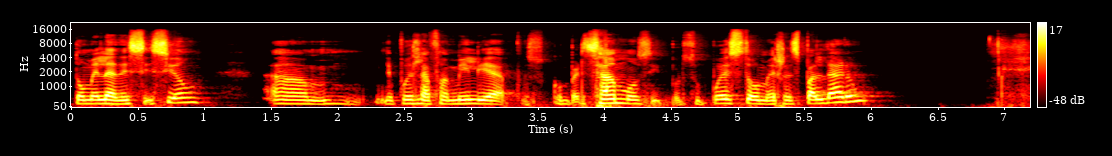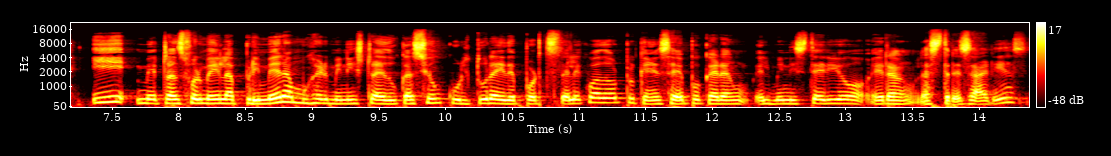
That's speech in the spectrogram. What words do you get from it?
tomé la decisión. después la familia, pues conversamos y por supuesto me respaldaron y me transformé en la primera mujer ministra de Educación, Cultura y Deportes del Ecuador, porque en esa época el ministerio eran las tres áreas.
